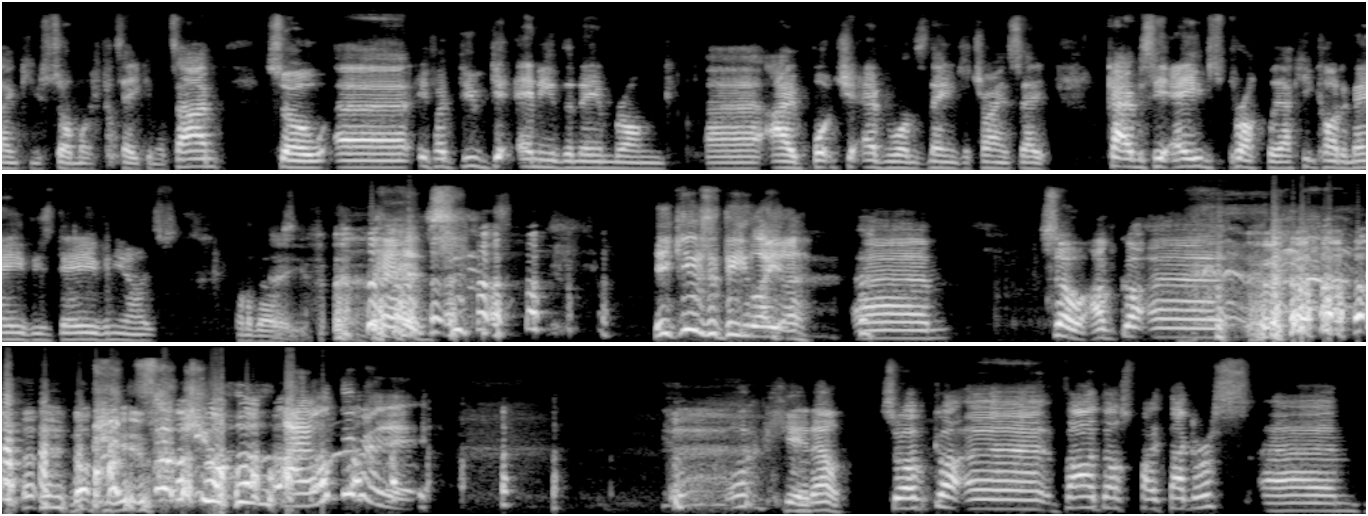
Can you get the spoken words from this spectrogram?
thank you so much for taking the time. So, uh, if I do get any of the name wrong, uh, I butcher everyone's names to try and say, can't even see Abe's properly. I keep calling him Abe, he's Dave, and you know, it's one of those. Yes. He gives a D later. Um, so, I've got. Uh, Not you. took you a while, didn't it? Okay, now. So I've got uh, Vardos Pythagoras. Um,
